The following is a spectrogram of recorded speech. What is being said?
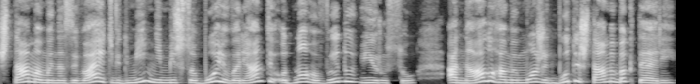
Штамами називають відмінні між собою варіанти одного виду вірусу. Аналогами можуть бути штами бактерій,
